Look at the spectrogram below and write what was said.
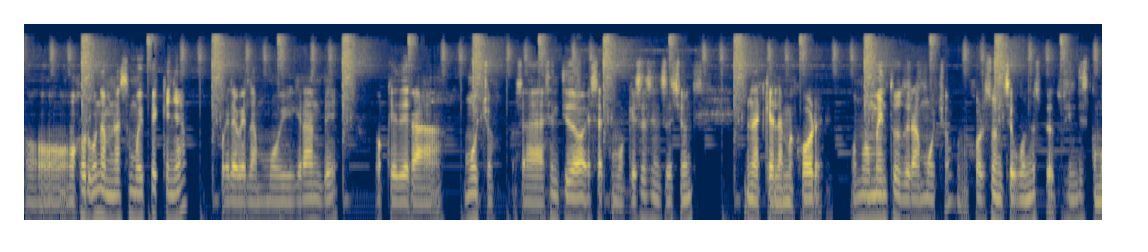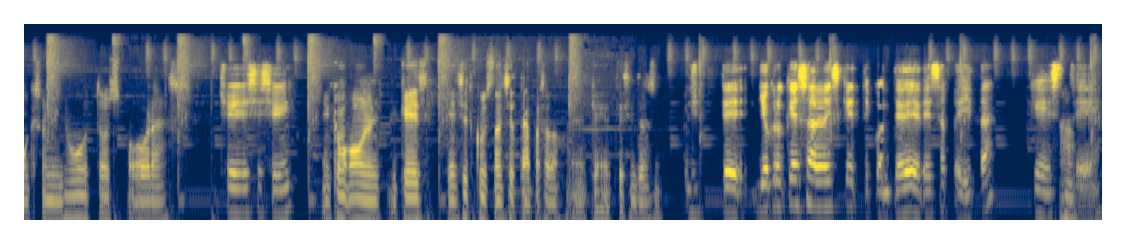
o mejor una amenaza muy pequeña puede verla muy grande o quedará mucho. O sea, he sentido esa como que esa sensación en la que a lo mejor un momento dura mucho, a lo mejor son segundos, pero tú sientes como que son minutos, horas. Sí, sí, sí. ¿En, cómo, en qué, qué circunstancia te ha pasado que te sientes así? yo creo que esa vez que te conté de, esa pedita, que este,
